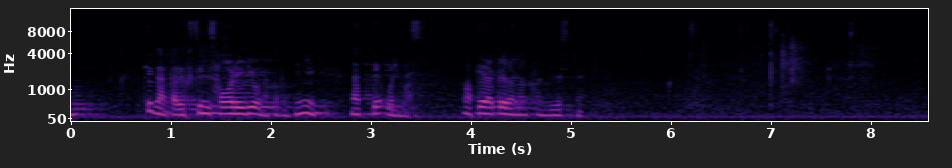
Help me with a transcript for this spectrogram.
手なんかで普通に触れるような形になっております。まあ、ペラペラな感じですね。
